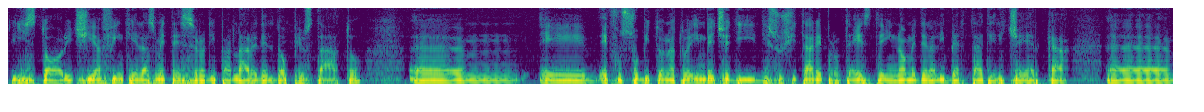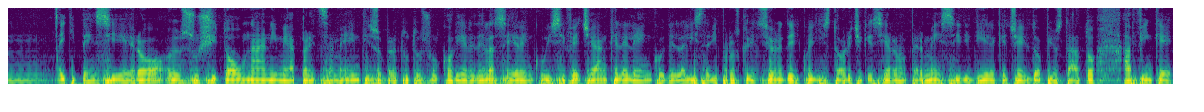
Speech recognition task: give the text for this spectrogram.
gli storici affinché la smettessero di parlare del doppio Stato ehm, e, e, fu subito naturale, invece di, di, suscitare proteste in nome della libertà di ricerca ehm, e di pensiero, eh, suscitò unanime apprezzamenti, soprattutto sul Corriere della Sera, in cui si fece anche l'elenco della lista di proscrizione di quegli storici che si erano permessi di dire che c'è il doppio Stato affinché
